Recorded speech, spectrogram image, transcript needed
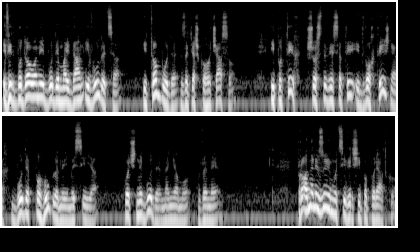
і відбудований буде майдан і вулиця, і то буде за тяжкого часу. І по тих 62 тижнях буде погублений Месія, хоч не буде на ньому вини. Проаналізуємо ці вірші по порядку.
